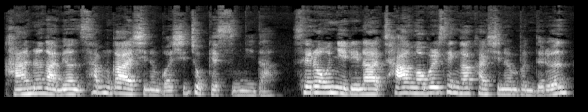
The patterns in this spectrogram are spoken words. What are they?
가능하면 삼가하시는 것이 좋겠습니다. 새로운 일이나 창업을 생각하시는 분들은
